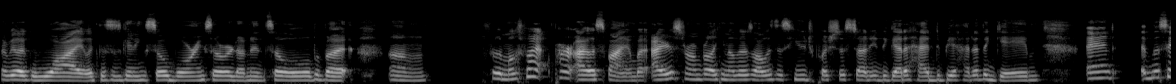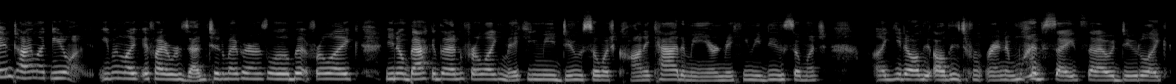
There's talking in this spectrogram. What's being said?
I'd be like, why? Like, this is getting so boring, so redundant, so old. But, um, for the most part, I was fine. But I just remember, like, you know, there's always this huge push to study, to get ahead, to be ahead of the game. And at the same time, like, you know, even like if I resented my parents a little bit for like, you know, back then for like making me do so much Khan Academy or making me do so much like you know all, the, all these different random websites that I would do to like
